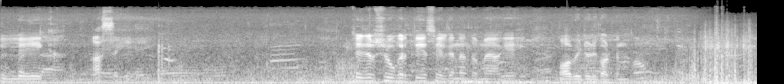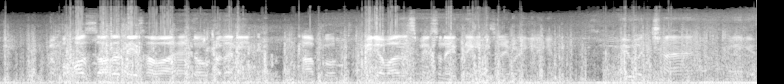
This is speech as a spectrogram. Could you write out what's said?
लेक असही तो जब शुरू करती है सेल करना तो मैं आगे और वीडियो रिकॉर्ड करता हूँ। तो बहुत ज़्यादा तेज़ हवा है तो पता नहीं आपको मेरी आवाज़ इसमें सुनाई पड़ेगी, नहीं सुनाई पड़ेगी, लेकिन व्यू अच्छा है लेकिन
